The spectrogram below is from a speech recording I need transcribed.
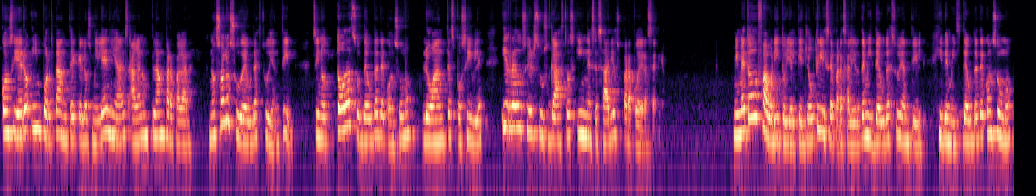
considero importante que los millennials hagan un plan para pagar no solo su deuda estudiantil, sino todas sus deudas de consumo lo antes posible y reducir sus gastos innecesarios para poder hacerlo. Mi método favorito y el que yo utilicé para salir de mi deuda estudiantil y de mis deudas de consumo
